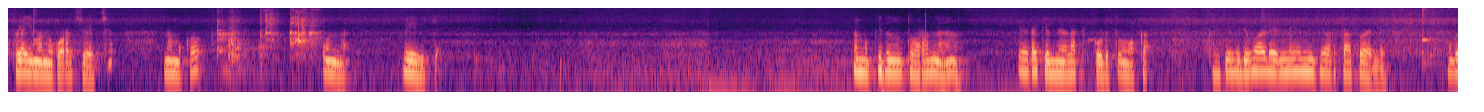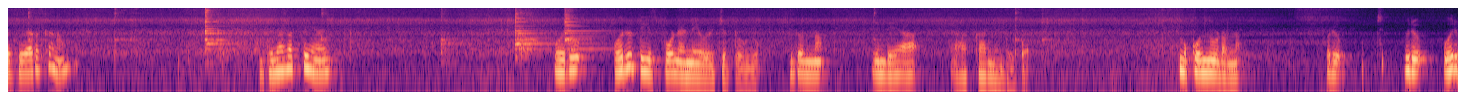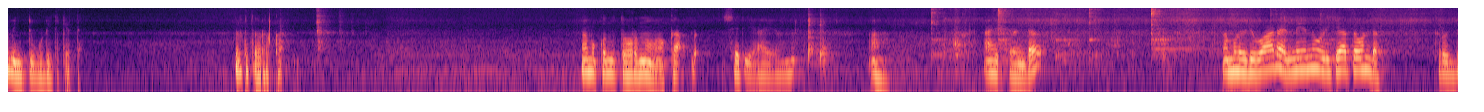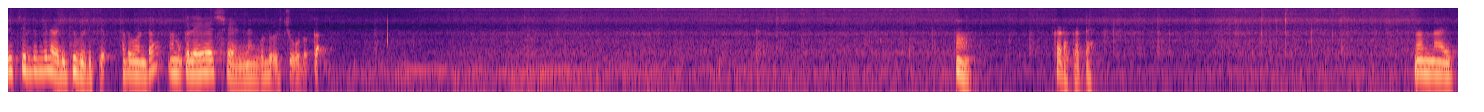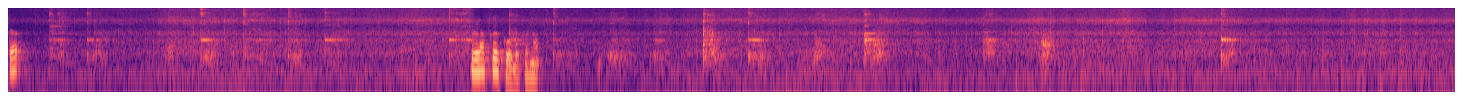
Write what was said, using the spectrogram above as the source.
ഫ്ലെയിം ഒന്ന് കുറച്ച് വെച്ച് നമുക്ക് ഒന്ന് വേവിക്കാം. നമുക്കിതൊന്ന് തുറന്ന് ഇടയ്ക്കൊന്ന് ഇളക്കി കൊടുത്ത് നോക്കാം. കാര്യം ഒരുപാട് എണ്ണയൊന്നും ചേർക്കാത്തതല്ലേ? നമുക്ക് ചേർക്കണം. ഇതിനകത്ത് ഞാൻ ഒരു ഒരു ടീസ്പൂൺ എണ്ണ ഒഴിച്ചിട്ടുള്ളൂ. ഇതൊന്ന് ഇതിന്റെ ആ ആക്കാൻ വേണ്ടിയിട്ട്. നമുക്കൊന്നുകൂടെ ഒന്ന് ഒരു ഒരു ഒരു മിനിറ്റ് കൂടി ഇരിക്കട്ടെ. എന്നിട്ട് തുറക്കാം. നമുക്കൊന്ന് തുറന്ന് നോക്കാം. ശരിയായോന്ന് ആ ആയിട്ടുണ്ട്. നമ്മൾ ഒരുപാട് എണ്ണയൊന്നും ഒഴിക്കാത്തതുകൊണ്ട് ശ്രദ്ധിച്ചില്ലെങ്കിൽ അടിക്ക് പിടിക്കും. അതുകൊണ്ട് നമുക്ക് ലേശം എണ്ണയും കൂടി ഒഴിച്ചു കൊടുക്കാം. കിടക്കട്ടെ. നന്നായിട്ട് ഇളക്കി കൊടുക്കണം.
